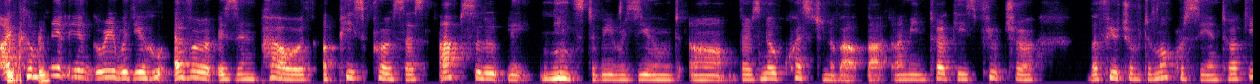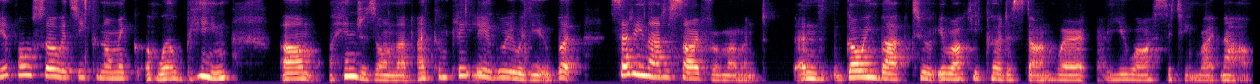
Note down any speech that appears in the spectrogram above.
I completely agree with you. Whoever is in power, a peace process absolutely needs to be resumed. Uh, there's no question about that. I mean, Turkey's future, the future of democracy in Turkey, and also its economic well-being um, hinges on that. I completely agree with you. But setting that aside for a moment and going back to Iraqi Kurdistan, where you are sitting right now,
